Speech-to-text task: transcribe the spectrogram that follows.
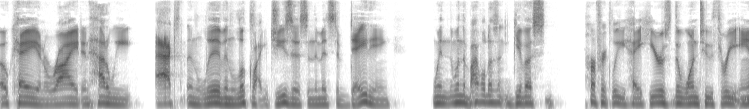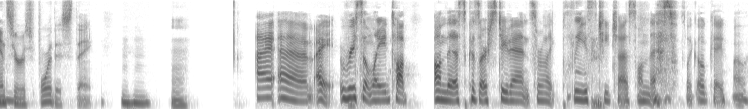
okay and right and how do we act and live and look like Jesus in the midst of dating when when the Bible doesn't give us perfectly hey here's the one two three Mhm. answers for this thing Mm-hmm. Mm. I um I recently taught on this because our students were like, please teach us on this. It's like, okay, well,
